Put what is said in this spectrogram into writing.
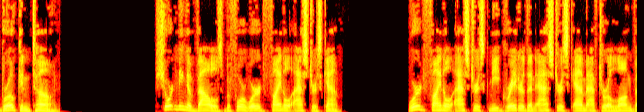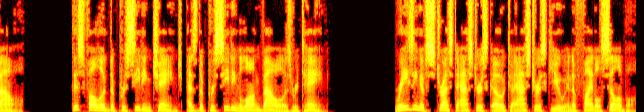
broken tone. Shortening of vowels before word final m. Word final me greater than m after a long vowel. This followed the preceding change, as the preceding long vowel is retained. Raising of stressed asterisk o to asterisk u in a final syllable.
